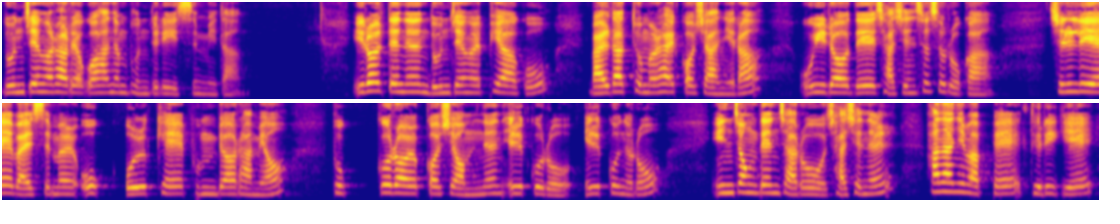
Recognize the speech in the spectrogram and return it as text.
논쟁을 하려고 하는 분들이 있습니다. 이럴 때는 논쟁을 피하고 말다툼을 할 것이 아니라 오히려 내 자신 스스로가 진리의 말씀을 옳게 분별하며 부끄러울 것이 없는 일꾼으로, 일꾼으로 인정된 자로 자신을 하나님 앞에 드리기에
